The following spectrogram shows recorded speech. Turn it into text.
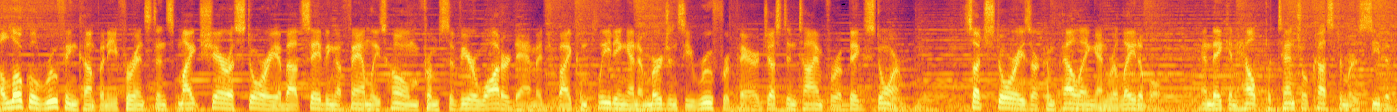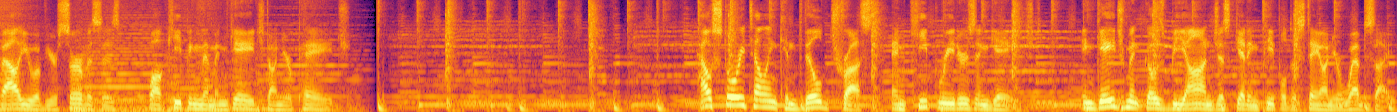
A local roofing company, for instance, might share a story about saving a family's home from severe water damage by completing an emergency roof repair just in time for a big storm. Such stories are compelling and relatable, and they can help potential customers see the value of your services while keeping them engaged on your page. How storytelling can build trust and keep readers engaged. Engagement goes beyond just getting people to stay on your website.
